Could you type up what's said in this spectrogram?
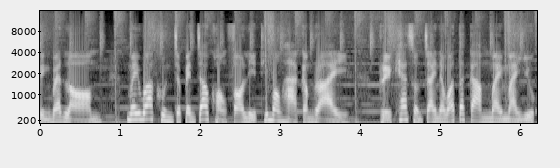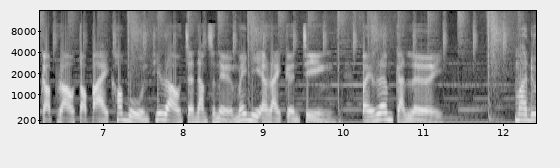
สิ่งแวดล้อม ไม่ว่าคุณจะเป็นเจ้าของฟอร์ลิดที่มองหากำไร หรือแค่สนใจนวัตกรรมใหม่ๆ อยู่กับเราต่อไปข้อมูลที่เราจะนำเสนอไม่มีอะไรเกินจริง ไปเริ่มกันเลย มาดู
